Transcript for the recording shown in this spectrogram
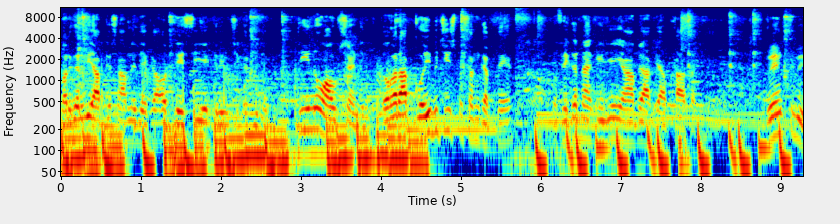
बर्गर भी आपके सामने देखा और देसी एक ग्रिल चिकन भी देखा तीनों आउटस्टैंडिंग तो अगर आप कोई भी चीज़ पसंद करते हैं तो फ़िक्र ना कीजिए, यहाँ पे आके आप खा सकते हैं। ड्रिंक्स भी।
